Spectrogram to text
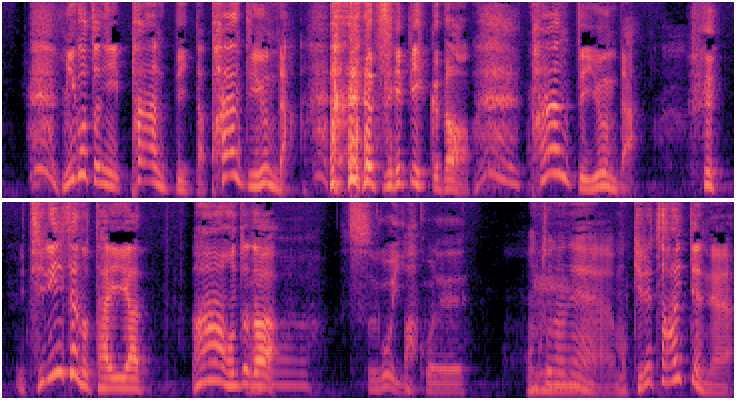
見事にパンって言った。パンって言うんだ。ツイピックと、パンって言うんだ。一輪車のタイヤ、ああ、本当あだ。ーすごいあ、これ。本当だね。もう亀裂入ってんね。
